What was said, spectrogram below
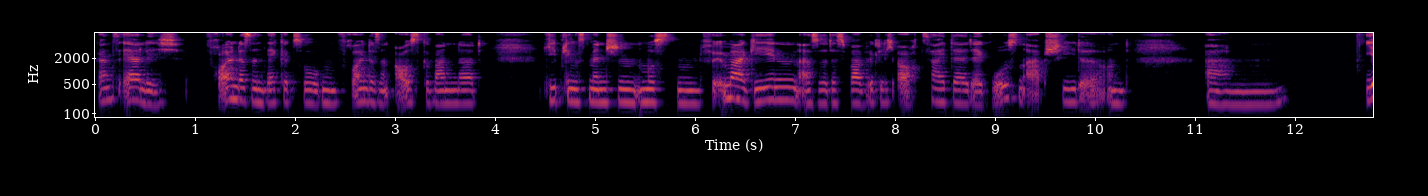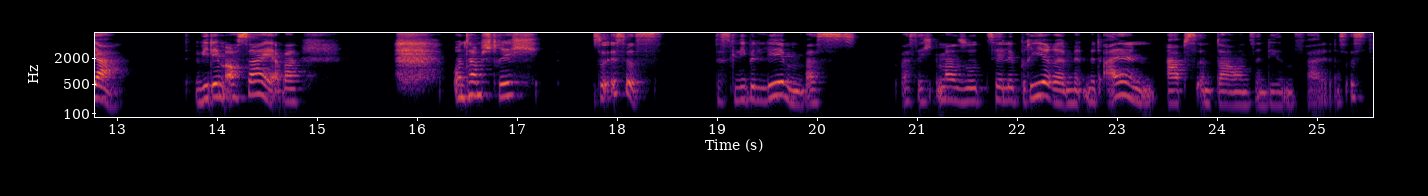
ganz ehrlich. Freunde sind weggezogen, Freunde sind ausgewandert, Lieblingsmenschen mussten für immer gehen. Also das war wirklich auch Zeit der, der großen Abschiede. Und ähm, ja, wie dem auch sei, aber unterm Strich, so ist es. Das liebe Leben, was, was ich immer so zelebriere mit, mit allen Ups und Downs in diesem Fall. Es ist,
